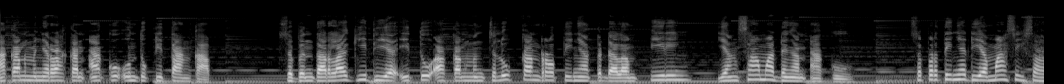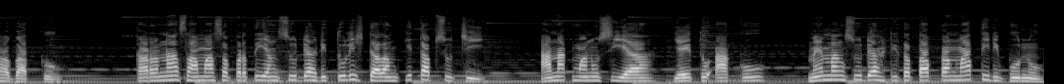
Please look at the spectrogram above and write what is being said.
akan menyerahkan aku untuk ditangkap. Sebentar lagi dia itu akan mencelupkan rotinya ke dalam piring yang sama dengan aku. Sepertinya dia masih sahabatku. Karena sama seperti yang sudah ditulis dalam kitab suci, anak manusia, yaitu aku, memang sudah ditetapkan mati dibunuh.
